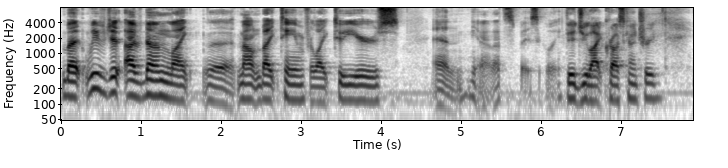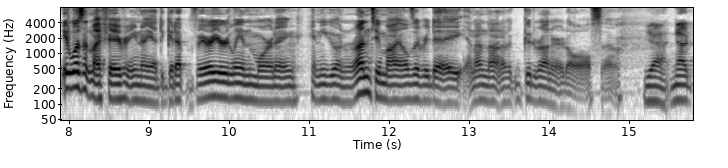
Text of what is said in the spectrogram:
But we've just I've done like the mountain bike team for like 2 years and yeah, that's basically. Did you like cross country? It wasn't my favorite, you know, you had to get up very early in the morning and you go and run 2 miles every day and I'm not a good runner at all, so Yeah. Now,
